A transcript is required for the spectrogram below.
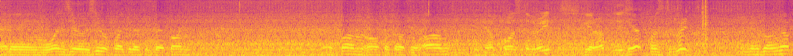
Heading 100, flight director back on. Back on, auto throttle. We have positive rate. Gear up please. Yep, positive rate. We're going up.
